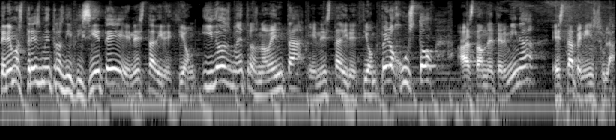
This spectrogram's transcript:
Tenemos 3 metros 17 en esta dirección y 2 metros 90 en esta dirección, pero justo hasta donde termina esta península.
